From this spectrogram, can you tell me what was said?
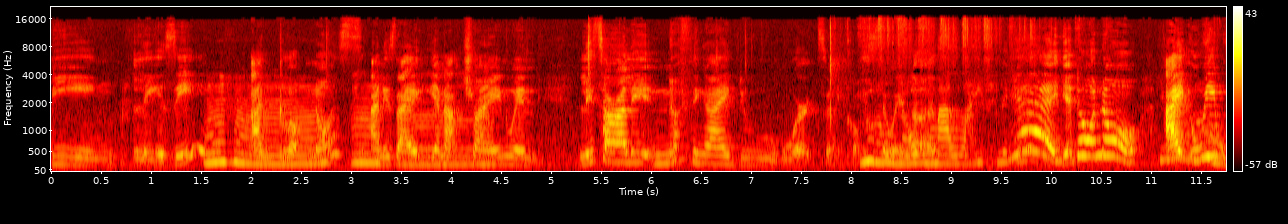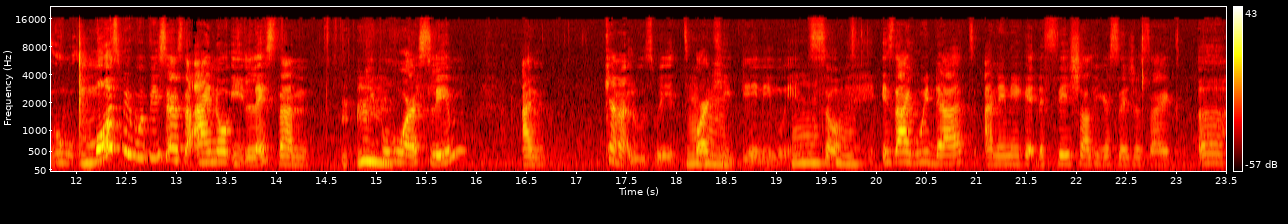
being lazy Mhm. and gluttonous and it's like you're not Mhm. trying when literally nothing I do works when it comes You to don't weight know my life, nigga. Yeah, you don't know. You I don't we know. most people with PCOS that I know eat less than people who are slim and cannot lose weight or Mhm. keep gaining weight. So Mhm. it's like with that, and then you get the facial hair, so it's just like, ugh,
